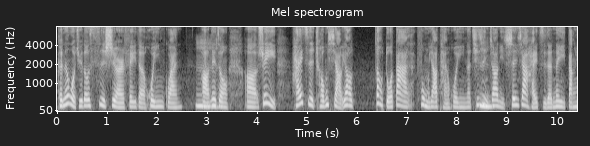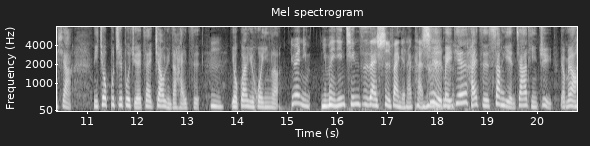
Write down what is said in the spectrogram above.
可能我觉得都似是而非的婚姻观。好，那种呃，所以孩子从小要到多大，父母要谈婚姻呢？其实你知道，你生下孩子的那一当下，嗯、你就不知不觉在教育你的孩子，嗯，有关于婚姻了，因为你。你们已经亲自在示范给他看，是每天孩子上演家庭剧，有没有？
